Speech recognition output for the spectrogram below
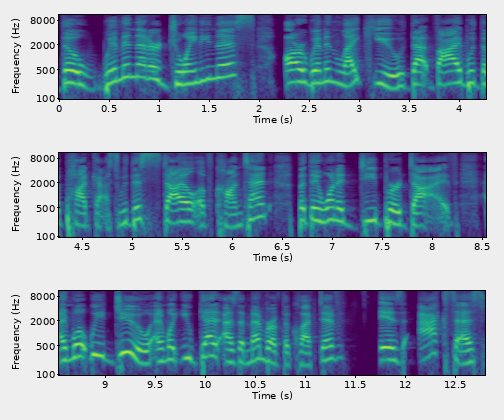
The women that are joining this are women like you that vibe with the podcast, with this style of content, but they want a deeper dive. And what we do and what you get as a member of the collective is access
